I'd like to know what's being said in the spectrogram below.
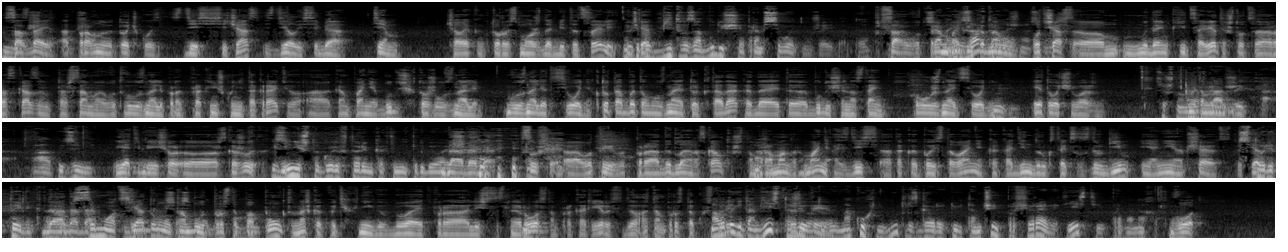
Создай отправную точку здесь и сейчас, сделай себя тем человеком, который сможет добиться целей. Ну, типа тебя... битва за будущее прям сегодня уже идет, да? Вот прям один к одному. Вот сейчас э, мы даем какие-то советы, что-то рассказываем. Та же самая, вот вы узнали про, про книжку «Нетократию», а компания будущих тоже узнали. Вы узнали это сегодня. Кто-то об этом узнает только тогда, когда это будущее настанет. Вы уже знаете сегодня. Угу. И это очень важно. Слушай, ну, в этом прям... надо жить. А, извини. Я тебе еще э, расскажу. Извини, что говорю в то время, как ты меня перебиваешь. Да, да, да. Слушай, а вот ты вот про дедлайн рассказал, то, что там ага. роман в романе, а здесь а, такое повествование, как один друг встретился с другим, и они общаются. Сторителлинг, да, да, с эмоциями. Я думал, там будут просто по пункту, знаешь, как в этих книгах бывает про личностный рост, там про карьеру, все дела, а там просто такой А в итоге там есть, даже вот, на кухне будут разговаривать, люди, там что-нибудь про Феррари есть и про монахов? Вот.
